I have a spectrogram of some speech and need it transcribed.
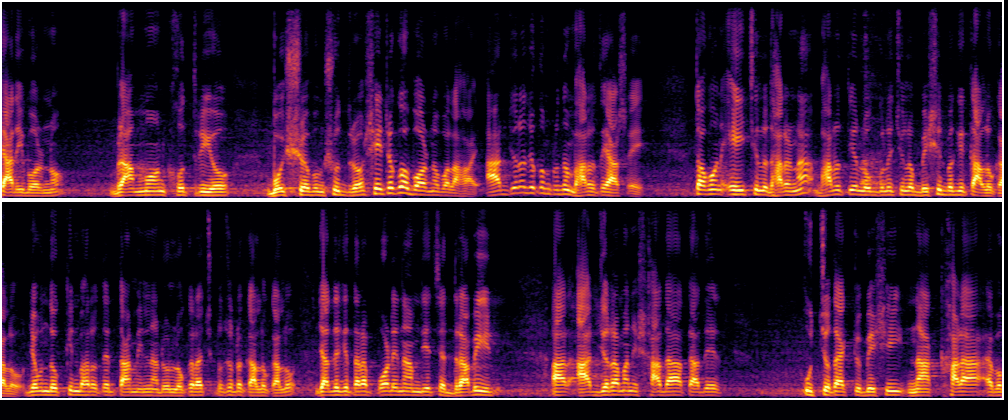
চারি বর্ণ, ব্রাহ্মণ, ক্ষত্রিয়, বৈশ্য এবং শূদ্র, সেটাকেও বর্ণ বলা হয়। আর্যরা যখন প্রথম ভারতে আসে, তখন এই ছিল ধারণা। ভারতীয় লোকগুলো ছিল বেশিরভাগই কালো কালো। যেমন দক্ষিণ ভারতের তামিলনাড়ুর লোকেরা ছোটো ছোটো কালো কালো, যাদেরকে তারা পরে নাম দিয়েছে দ্রাবিড়। আর আর্যরা মানে সাদা, তাদের উচ্চতা একটু বেশি, নাক খাড়া এবং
